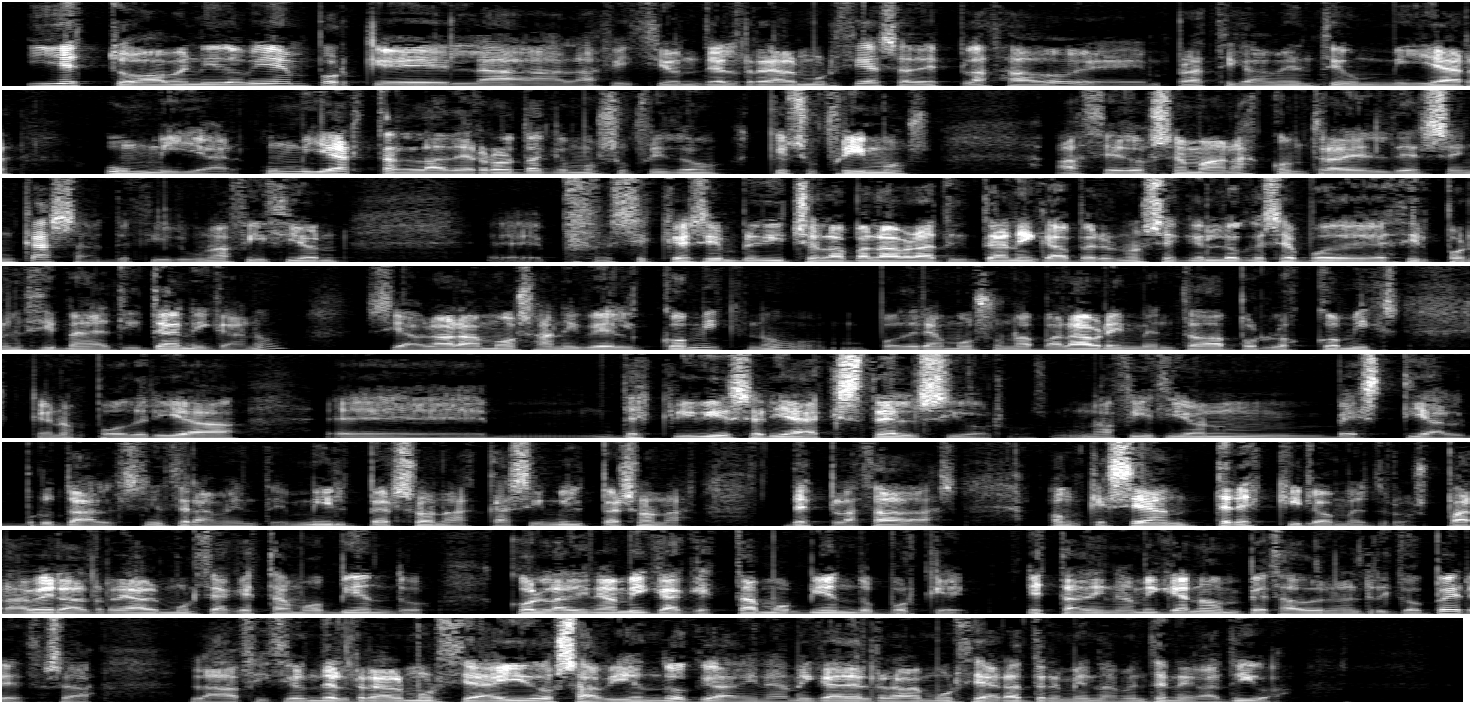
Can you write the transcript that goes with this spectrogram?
Y esto ha venido bien porque la, afición del Real Murcia se ha desplazado en prácticamente un millar, un millar. Un millar tras la derrota que hemos sufrido, que sufrimos hace dos semanas contra el Ders en casa. Es decir, una afición, eh, es que siempre he dicho la palabra titánica, pero no sé qué es lo que se puede decir por encima de titánica, ¿no? Si habláramos a nivel cómic, ¿no? Podríamos una palabra inventada por los cómics que nos podría eh, describir, sería Excelsior. Una afición bestial, brutal, sinceramente. Mil personas, casi mil personas desplazadas, aunque sean tres kilómetros, para ver al Real Murcia que estamos viendo, con la dinámica que estamos viendo, porque esta dinámica no ha empezado en el Rico Pérez. O sea, la afición del Real Murcia ha ido sabiendo que la dinámica del Real Murcia era tremendamente negativa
